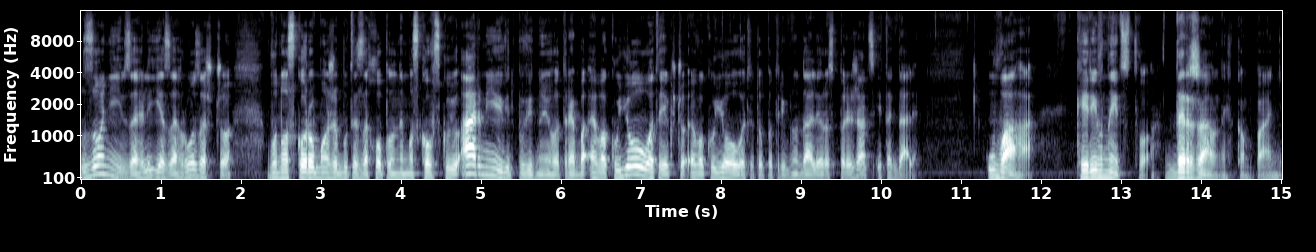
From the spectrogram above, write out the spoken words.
зоні, і взагалі є загроза, що воно скоро може бути захоплене московською армією. Відповідно, його треба евакуйовувати. Якщо евакуйовувати, то потрібно далі розпоряджатися і так далі. Увага! Керівництво державних компаній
